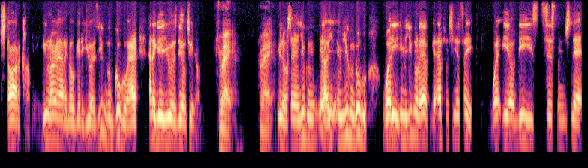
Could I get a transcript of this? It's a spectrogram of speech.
start a company. You learn how to go get a US. You can go Google how, how to get a US DOT number. Right. Right. You know what I'm saying? You can, yeah, you, you can Google what, I mean, you can go to F, FMCSA, what ELDs systems that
